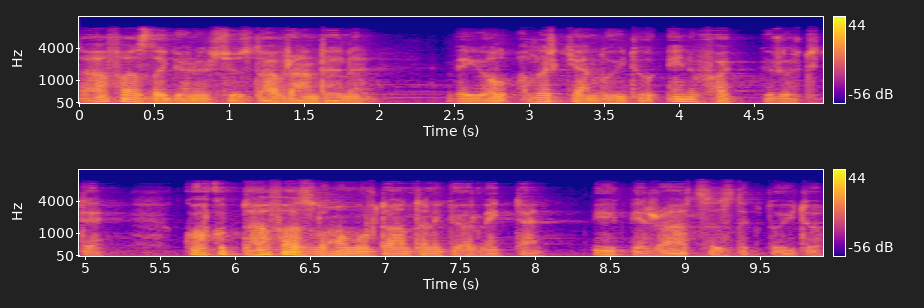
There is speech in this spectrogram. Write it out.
daha fazla gönülsüz davrandığını ve yol alırken duyduğu en ufak gürültüde korkup daha fazla homurdandığını görmekten büyük bir rahatsızlık duydu.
